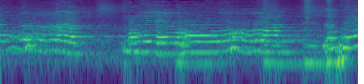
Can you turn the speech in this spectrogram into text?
งน้ำแง่งอนแล้วพอ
